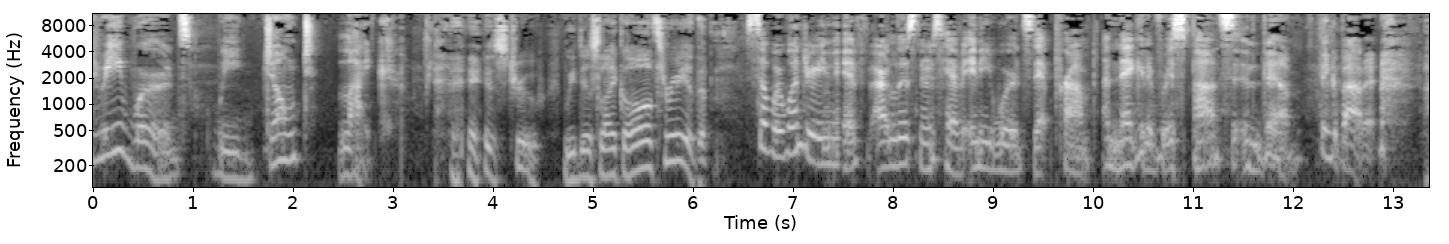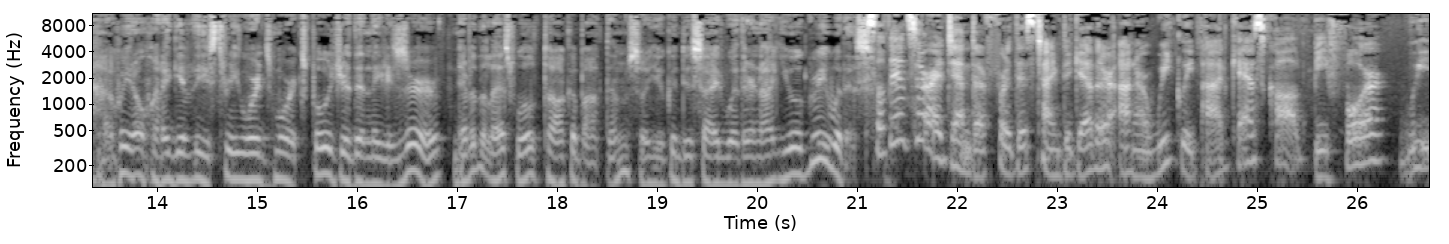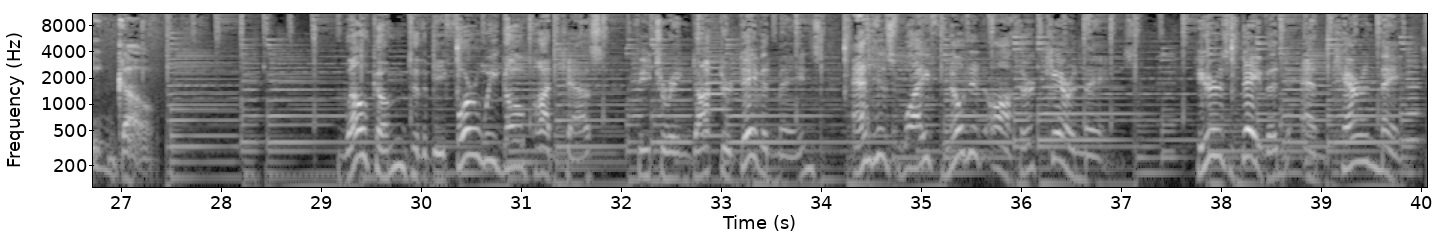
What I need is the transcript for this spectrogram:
Three words we don't like. it's true. We dislike all three of them. So we're wondering if our listeners have any words that prompt a negative response in them. Think about it. Uh, we don't want to give these three words more exposure than they deserve. Nevertheless, we'll talk about them so you can decide whether or not you agree with us. So that's our agenda for this time together on our weekly podcast called Before We Go. Welcome to the Before We Go podcast featuring Dr. David Maines and his wife, noted author Karen Maines. Here's David and Karen Maines.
